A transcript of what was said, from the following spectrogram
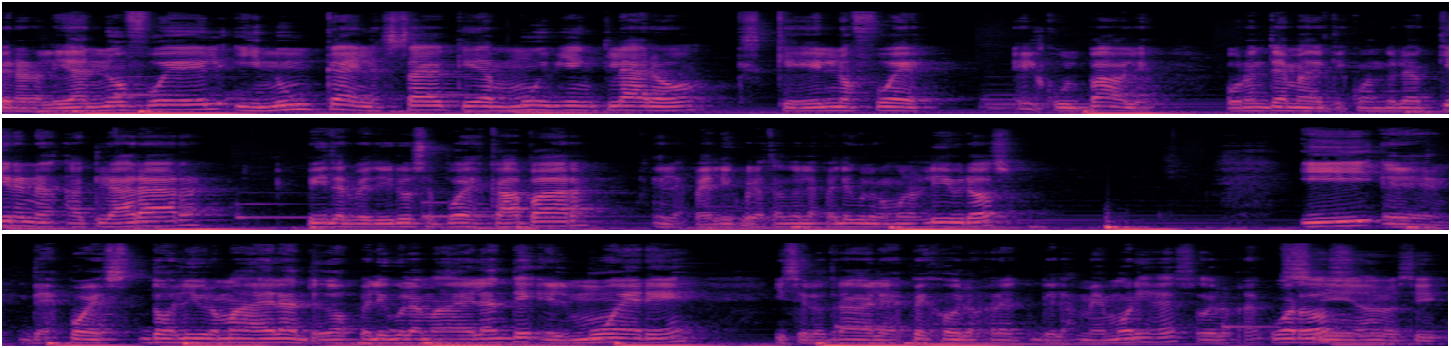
Pero en realidad no fue él y nunca en la saga queda muy bien claro que él no fue el culpable. Por un tema de que cuando lo quieren aclarar, Peter Pettigrew se puede escapar en las películas, tanto en las películas como en los libros. Y eh, después, dos libros más adelante, dos películas más adelante, él muere y se lo traga al espejo de, los de las memorias o de los recuerdos. Sí, algo así.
